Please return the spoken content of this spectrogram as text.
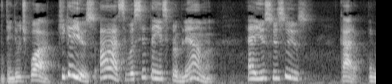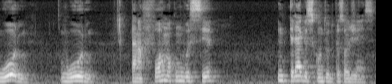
Entendeu? Tipo, ó, o que, que é isso? Ah, se você tem esse problema, é isso, isso, isso. Cara, o ouro, o ouro tá na forma como você entrega esse conteúdo para sua audiência.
